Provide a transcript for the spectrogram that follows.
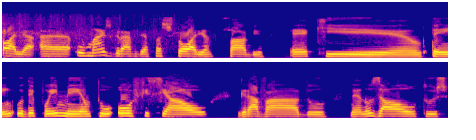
Olha, uh, o mais grave dessa história sabe? É que tem o depoimento oficial gravado né, nos autos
